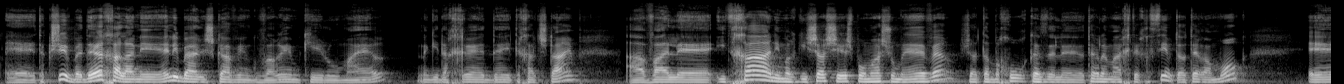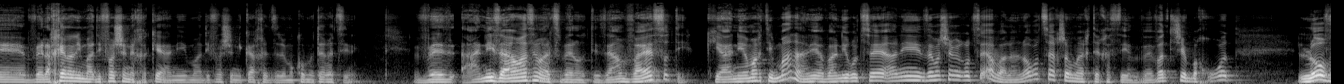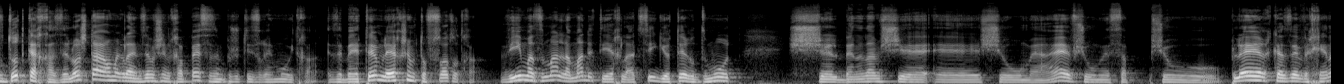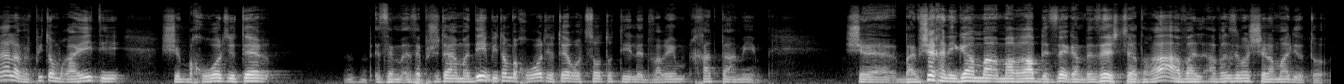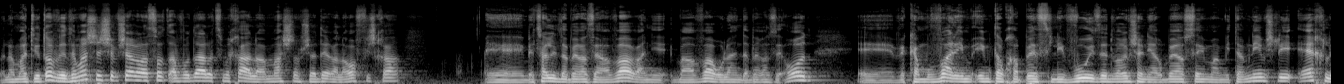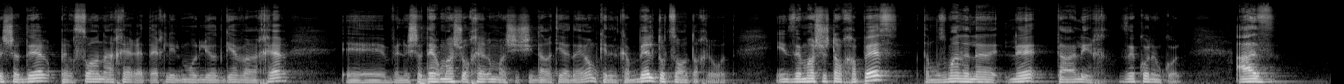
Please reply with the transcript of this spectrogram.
אה, תקשיב, בדרך כלל אני, אין לי בעיה לשכב עם גברים כאילו מהר, נגיד אחרי דייט 1-2, אבל uh, איתך אני מרגישה שיש פה משהו מעבר, שאתה בחור כזה יותר למערכת יחסים, אתה יותר עמוק, אה, ולכן אני מעדיפה שנחכה, אני מעדיפה שניקח את זה למקום יותר רציני. ואני, זה היה מה זה מעצבן אותי, זה היה מבאס אותי. כי אני אמרתי, מה, אני, אבל אני רוצה, אני, זה מה שאני רוצה, אבל אני לא רוצה עכשיו מערכת יחסים. והבנתי שבחורות לא עובדות ככה, זה לא שאתה אומר להם, זה מה שאני מחפש, אז הם פשוט יזרמו איתך. זה בהתאם לאיך שהן תופסות אותך. ועם הזמן למדתי איך להציג יותר דמות של בן אדם ש, אה, שהוא מאהב, שהוא, מספ, שהוא player כזה וכן הלאה, ופתאום ראיתי שבחורות יותר זה, זה פשוט היה מדהים, פתאום בחורות יותר רוצות אותי לדברים חד פעמיים. שבהמשך אני גם מה, מה רע בזה, גם בזה יש קצת רע, אבל, אבל זה משהו שלמדתי אותו, למדתי אותו, וזה משהו שאפשר לעשות עבודה על עצמך, על מה שאתה משדר, על האופי שלך. אה, יצא לי לדבר על זה בעבר, אני, בעבר אולי נדבר על זה עוד. אה, וכמובן, אם, אם אתה מחפש ליווי, זה דברים שאני הרבה עושה עם המתאמנים שלי, איך לשדר פרסונה אחרת, איך ללמוד להיות גבר אחר. אה, ולשדר משהו אחר ממה ששידרתי עד היום, כדי לקבל תוצאות אחרות. אם זה משהו שאתה מחפש, אתה מוזמן לתהליך, זה קודם כל. אז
